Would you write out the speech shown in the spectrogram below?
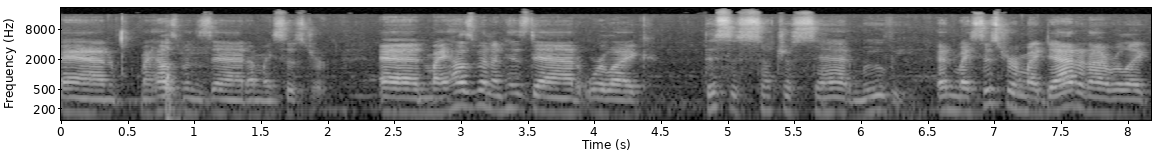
and my husband's dad and my sister. And my husband and his dad were like, "This is such a sad movie." And my sister and my dad and I were like,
